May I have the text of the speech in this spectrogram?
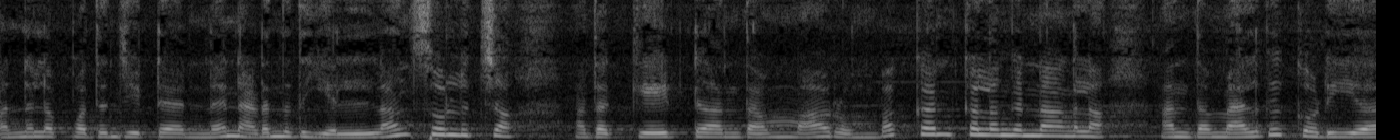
மண்ணில் புதஞ்சிட்டேன்னு நடந்தது எல்லாம் சொல்லிச்சான் அதை கேட்டு அந்த அம்மா ரொம்ப கண் கலங்குனாங்களாம் அந்த மிளகு கொடியை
